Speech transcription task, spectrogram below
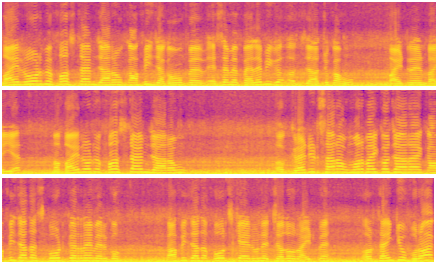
बाई रोड में फ़र्स्ट टाइम जा रहा हूँ, काफ़ी जगहों पे, ऐसे मैं पहले भी जा चुका हूँ बाई ट्रेन बाई एयर मैं बाई रोड में फ़र्स्ट टाइम जा रहा हूँ। और क्रेडिट सारा उमर भाई को जा रहा है, काफ़ी ज़्यादा सपोर्ट कर रहे हैं मेरे को। काफ़ी ज़्यादा फोर्स किया इन्होंने, चलो राइड पे। और थैंक यू बुराक,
